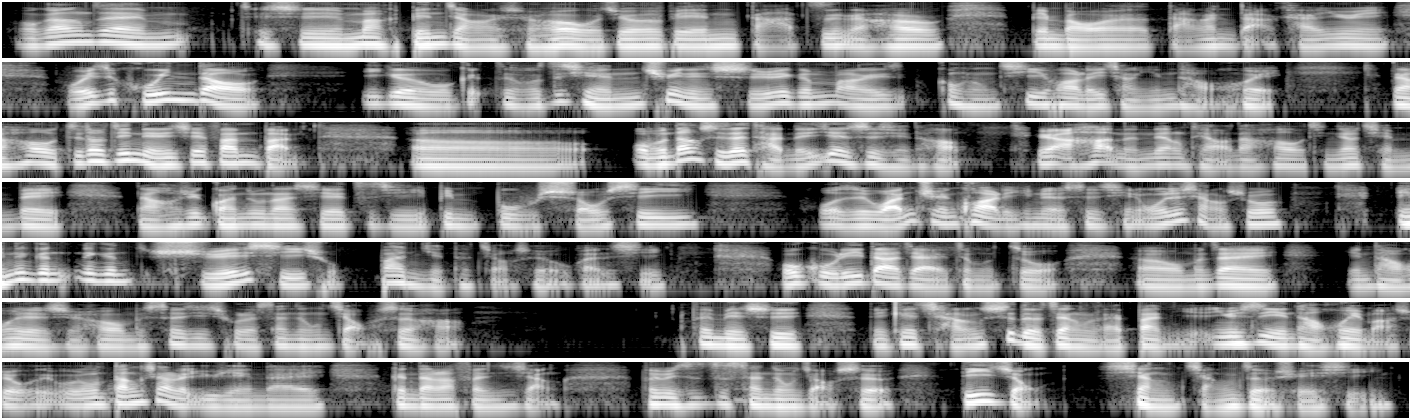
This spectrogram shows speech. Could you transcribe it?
我刚刚在就是 Mark 边讲的时候，我就边打字，然后边把我的档案打开，因为。我一直呼应到一个我跟我之前去年十月跟 Mark 共同企划了一场研讨会，然后直到今年一些翻版，呃，我们当时在谈的一件事情哈，因为啊哈能量条，然后请教前辈，然后去关注那些自己并不熟悉或者是完全跨领域的事情，我就想说，诶，那跟那跟学习所扮演的角色有关系，我鼓励大家也这么做，呃，我们在。研讨会的时候，我们设计出了三种角色哈，分别是你可以尝试的这样来扮演，因为是研讨会嘛，所以我我用当下的语言来跟大家分享，分别是这三种角色：第一种向讲者学习，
